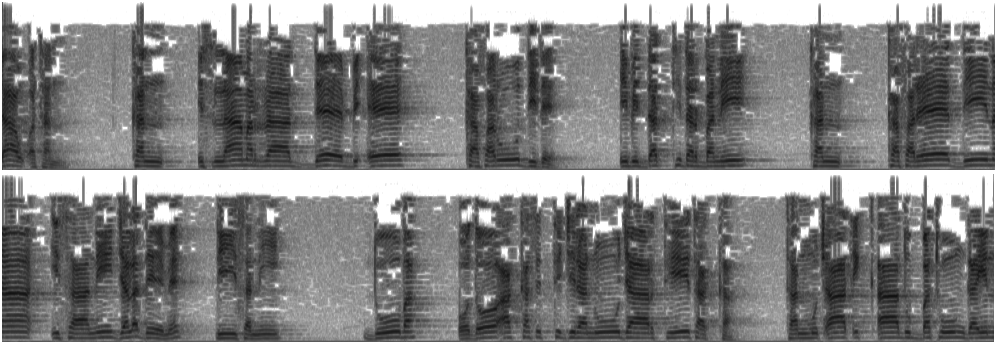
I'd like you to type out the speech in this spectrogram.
daaw'atan kan islaamarraa deebi'ee kafaruu dide ibiddatti darbanii kan kafaree diinaa isaanii jala deeme dhiisanii duuba odoo akkasitti jiranuu jaartii takka tan mucaa xiqqaa dubbatuun gayin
